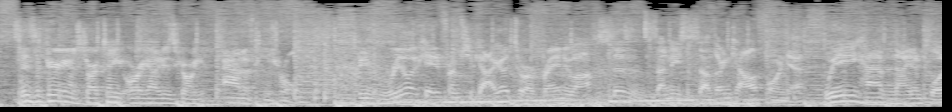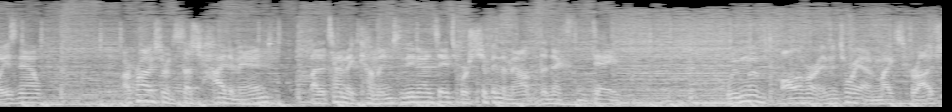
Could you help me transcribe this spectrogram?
Since appearing on Shark Tank, Origaudio is growing out of control. We've relocated from Chicago to our brand new offices in sunny Southern California. We have nine employees now. Our products are in such high demand. By the time they come into the United States, we're shipping them out the next day. We've moved all of our inventory out of Mike's garage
